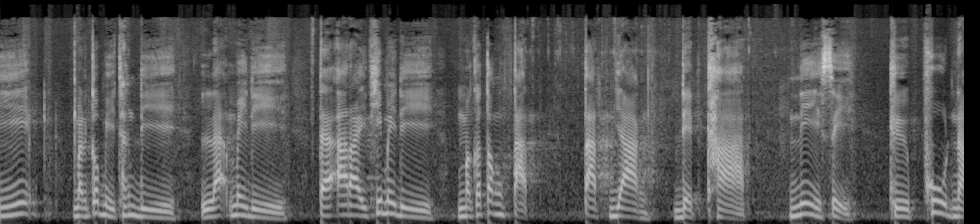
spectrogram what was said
นี้มันก็มีทั้งดีและไม่ดี แต่อะไรที่ไม่ดีมันก็ต้องตัดตัดอย่างเด็ดขาด นี่สิ คือผู้น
